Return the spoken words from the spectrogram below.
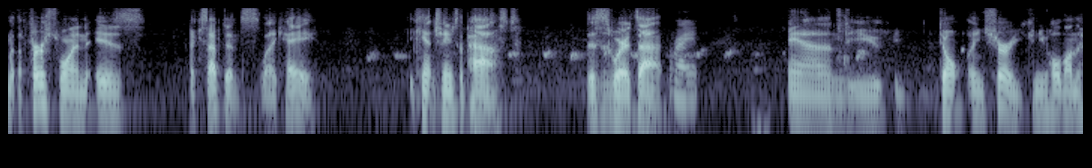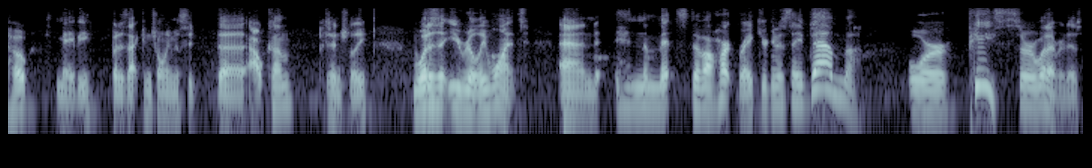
But the first one is acceptance. Like, hey, you can't change the past. This is where it's at, Right. and you don't. And sure, can you hold on to hope? Maybe, but is that controlling the the outcome potentially? What is it you really want? And in the midst of a heartbreak, you're going to say them or peace or whatever it is.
